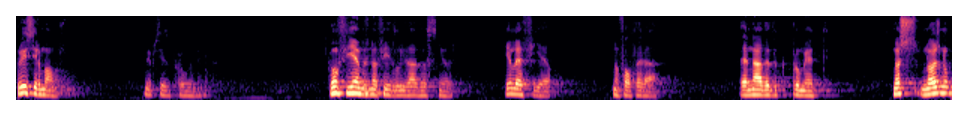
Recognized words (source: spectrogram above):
Por isso, irmãos, não é preciso de prolongamento. Confiemos na fidelidade do Senhor. Ele é fiel, não faltará a nada do que promete. Nós, nós não,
